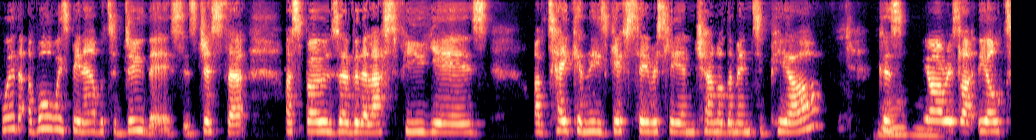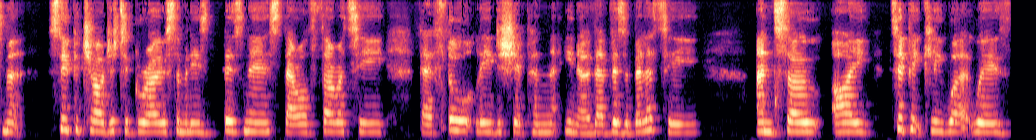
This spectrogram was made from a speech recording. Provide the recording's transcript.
with. I've always been able to do this. It's just that I suppose over the last few years, I've taken these gifts seriously and channeled them into PR because mm. PR is like the ultimate supercharger to grow somebody's business, their authority, their thought leadership and, you know, their visibility and so I typically work with,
